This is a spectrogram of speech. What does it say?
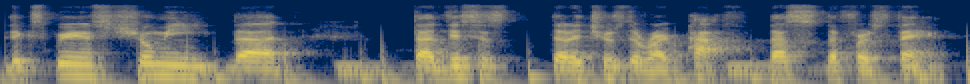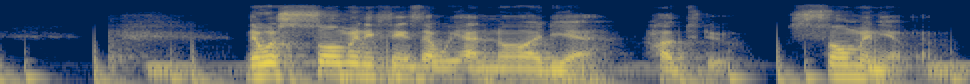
The experience showed me that that this is that I choose the right path. That's the first thing there were so many things that we had no idea how to do. So many of them.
